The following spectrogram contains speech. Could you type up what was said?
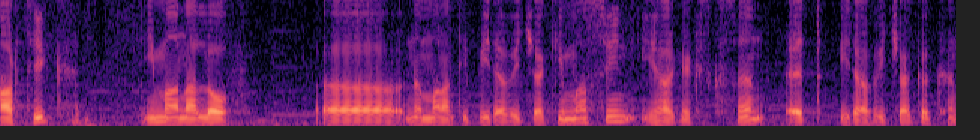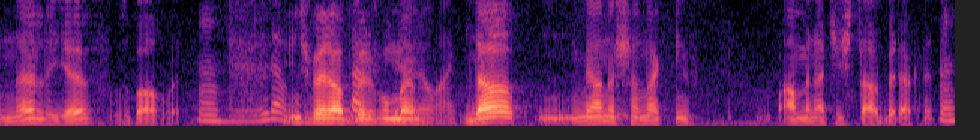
Մարդիկ իմանալով նմանատիպ իրավիճակի մասին իհարկե կսկսեն այդ իրավիճակը քննել եւ զբաղվել։ Ինչ վերաբերվում է դա միանշանակ ինձ ամենաճիշտ տարբերակն է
